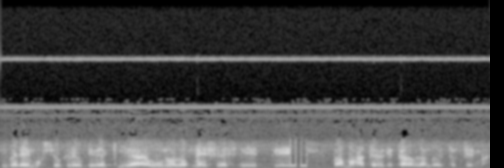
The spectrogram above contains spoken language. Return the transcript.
y veremos. Yo creo que de aquí a uno o dos meses este, vamos a tener que estar hablando de estos temas.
